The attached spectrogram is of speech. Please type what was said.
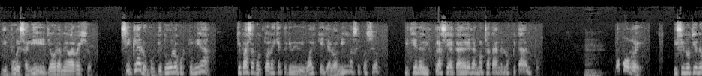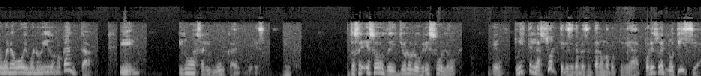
y pude salir y ahora me va regio. Sí, claro, porque tuvo la oportunidad. ¿Qué pasa con toda la gente que vive igual que ella? La misma situación. Y tiene displasia de cadera, no trata en el hospital. Po. Mm. No corre. Y si no tiene buena voz y buen oído, no canta. Y, y no va a salir nunca de la pobreza. Nunca. Entonces, eso de yo lo logré solo, eh, tuviste la suerte que se te presentara una oportunidad. Por eso es noticia.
